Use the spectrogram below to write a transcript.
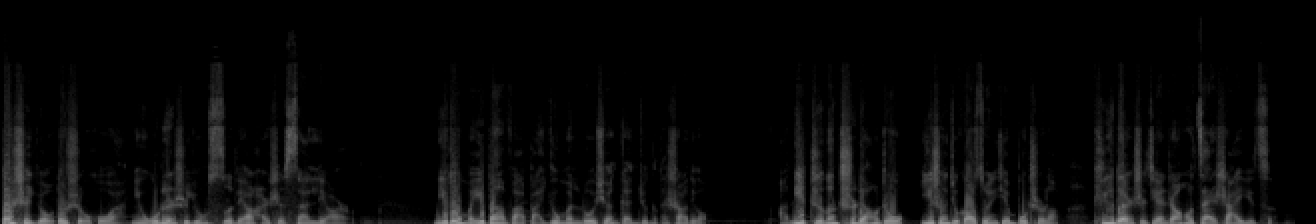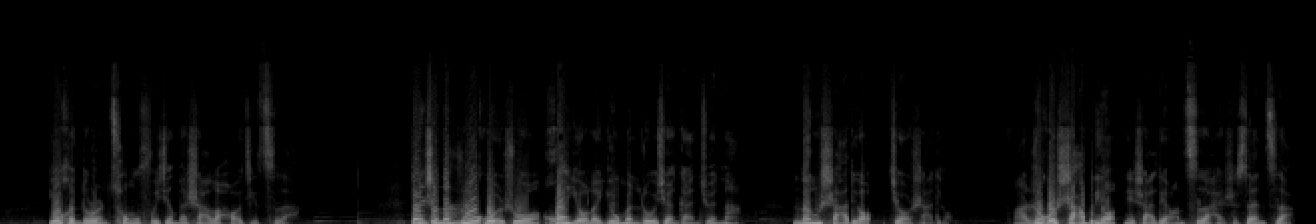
但是有的时候啊，你无论是用四联还是三联，你都没办法把幽门螺旋杆菌给它杀掉，啊，你只能吃两周，医生就告诉你先不吃了，停一段时间，然后再杀一次。有很多人重复性的杀了好几次啊。但是呢，如果说患有了幽门螺旋杆菌呐，能杀掉就要杀掉，啊，如果杀不掉，你杀两次还是三次啊？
